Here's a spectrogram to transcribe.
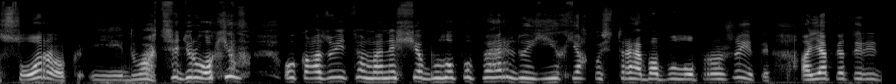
40 і 20 років, оказується, в мене ще було попереду, і їх якось треба було прожити. А я 5, 5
